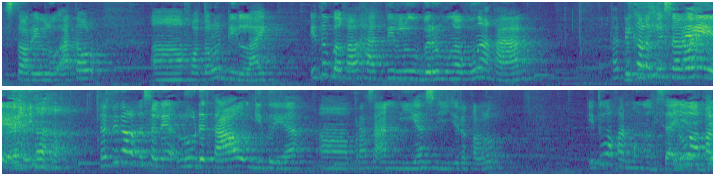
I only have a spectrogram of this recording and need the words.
story lu atau eh, foto lu di like itu bakal hati lu berbunga-bunga kan. Tapi kalau misalnya iya. tapi kalau misalnya lu udah tahu gitu ya eh, perasaan dia sejujur ke lu itu akan menge bisa lu aja akan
